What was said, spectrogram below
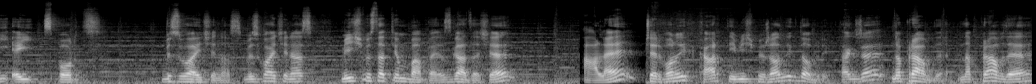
EA Sports, wysłuchajcie nas, wysłuchajcie nas. Mieliśmy ostatnią Mbappé, zgadza się, ale czerwonych kart nie mieliśmy żadnych dobrych. Także naprawdę, naprawdę,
